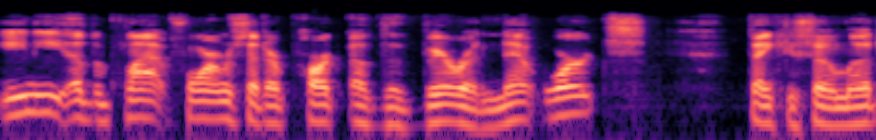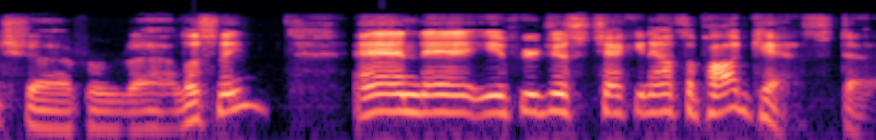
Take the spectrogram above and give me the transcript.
any of the platforms that are part of the Vera Networks, thank you so much uh, for uh, listening. And uh, if you're just checking out the podcast, uh,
